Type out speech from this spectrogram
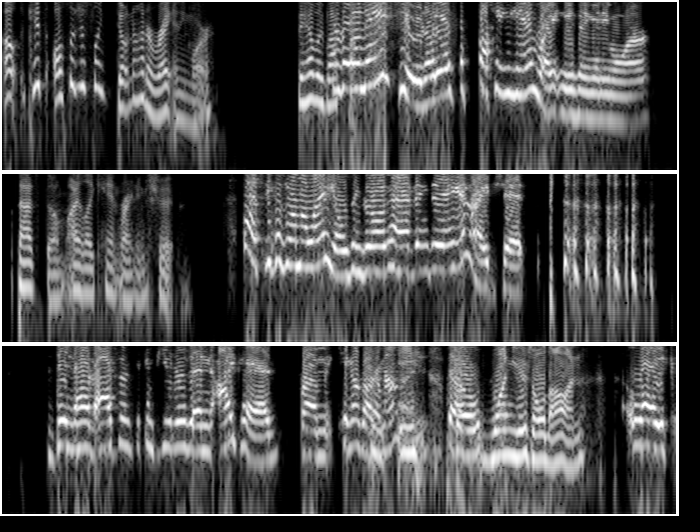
oh, kids also just like don't know how to write anymore. They have like they don't need to. Nobody has to fucking handwrite anything anymore. That's dumb. I like handwriting shit. That's because we're millennials and grew up having to handwrite shit. Didn't have access to computers and iPads from kindergarten From on. e- so, one years old on. like,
